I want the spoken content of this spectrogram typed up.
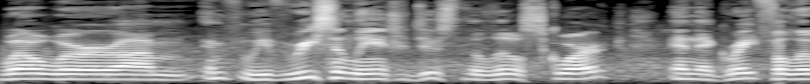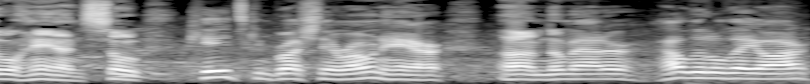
Well, we're um, we've recently introduced the little squirt, and they're great for little hands. So kids can brush their own hair, um, no matter how little they are,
